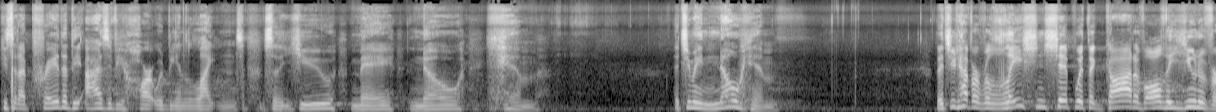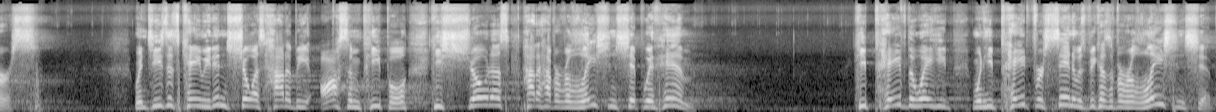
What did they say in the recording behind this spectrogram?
He said, I pray that the eyes of your heart would be enlightened so that you may know him. That you may know him. That you'd have a relationship with the God of all the universe when Jesus came, He didn't show us how to be awesome people, He showed us how to have a relationship with Him. He paved the way, he, when He paid for sin, it was because of a relationship,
